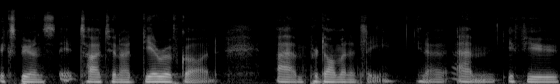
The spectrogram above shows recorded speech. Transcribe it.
experience eh, tied to an idea of God um, predominantly. You know, um, if you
